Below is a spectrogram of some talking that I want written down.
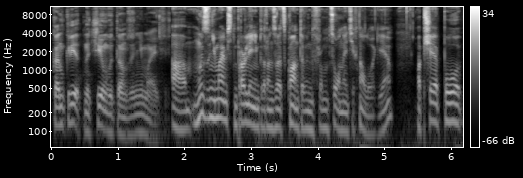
Конкретно чем вы там занимаетесь? А, мы занимаемся направлением, которое называется квантовая информационная технология. Вообще по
